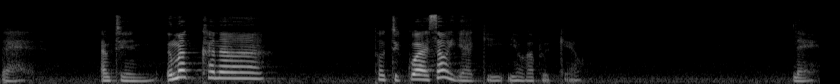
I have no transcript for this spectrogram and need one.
네. 아무튼, 음악 하나 더 듣고 와서 이야기 이어가 볼게요. 네.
